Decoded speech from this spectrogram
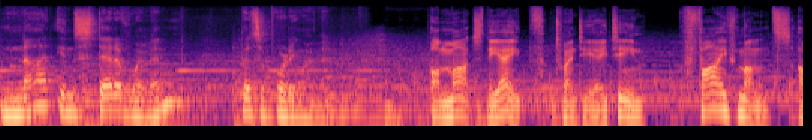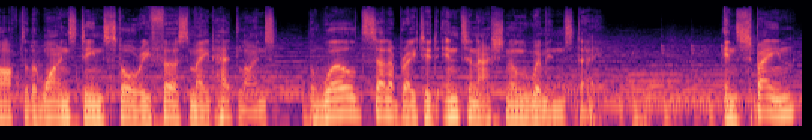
not instead of women, but supporting women. On March the 8th, 2018, five months after the Weinstein story first made headlines, the world celebrated International Women's Day. In Spain,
